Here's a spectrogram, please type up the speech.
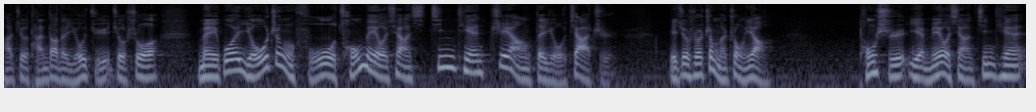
啊，就谈到了邮局，就说美国邮政服务从没有像今天这样的有价值，也就是说这么重要。同时，也没有像今天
